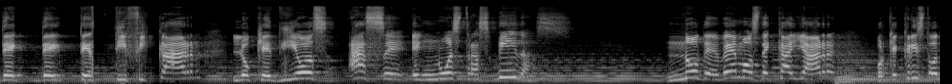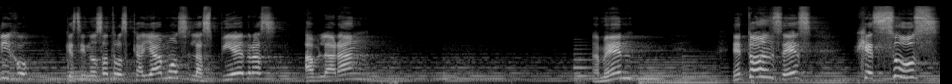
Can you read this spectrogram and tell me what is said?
de, testificar lo que Dios hace en nuestras vidas. No debemos de callar, porque Cristo dijo que si nosotros callamos, las piedras hablarán. Amén. Entonces, Jesús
